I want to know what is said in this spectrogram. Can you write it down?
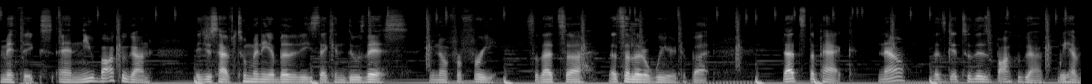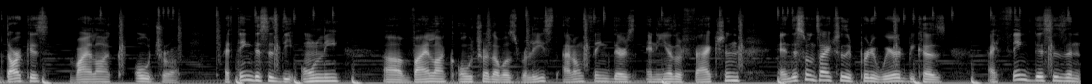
Mythics and new Bakugan. They just have too many abilities that can do this, you know, for free. So that's uh that's a little weird, but that's the pack. Now, let's get to this Bakugan. We have Darkus Viloch Ultra. I think this is the only uh, Ultra that was released. I don't think there's any other faction. And this one's actually pretty weird because I think this is an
